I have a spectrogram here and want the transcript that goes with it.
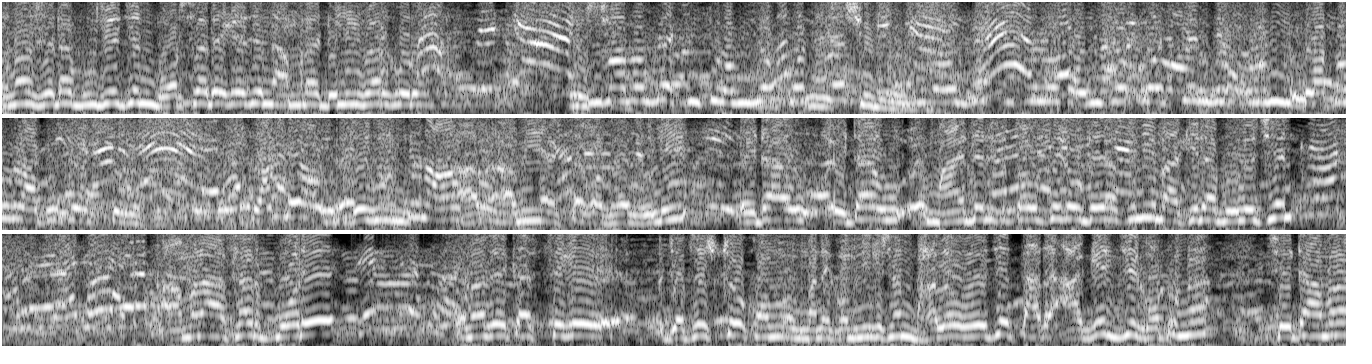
ওনারা সেটা বুঝেছেন ভরসা রেখেছেন আমরা ডেলিভার করব। কিছু অভিযোগ অভিযোগ করছেন যে পুলিশ ব্যাপক দেখুন আমি একটা কথা বলি এটা এটা মায়েদের তরফ থেকে উঠে আসেনি বাকিরা বলেছেন। আমরা আসার পরে ওনাদের কাছ থেকে যথেষ্ট কম- মানে কমিউনিকেশন ভালো হয়েছে। তার আগের যে ঘটনা সেটা আমরা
